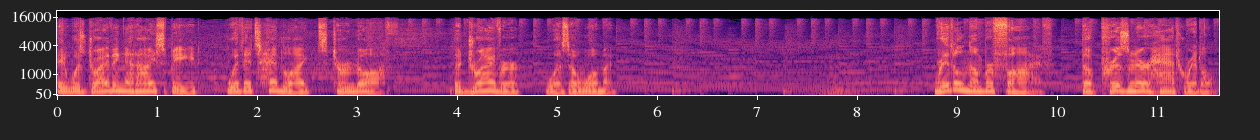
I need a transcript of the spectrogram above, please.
It was driving at high speed with its headlights turned off. The driver was a woman. Riddle number 5 The Prisoner Hat Riddle.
